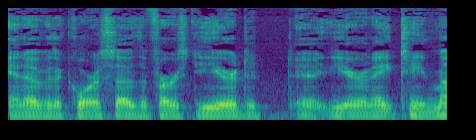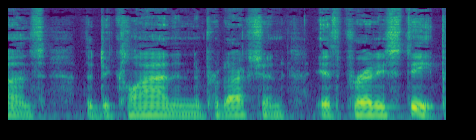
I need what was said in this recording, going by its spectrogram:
and over the course of the first year to uh, year and 18 months, the decline in the production is pretty steep.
